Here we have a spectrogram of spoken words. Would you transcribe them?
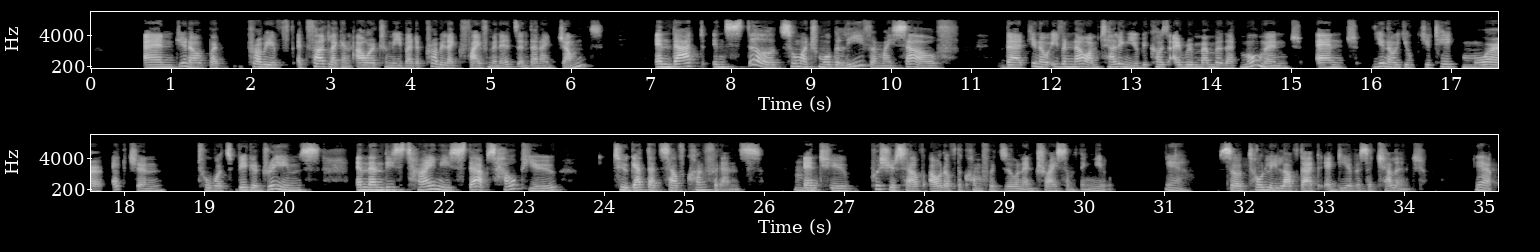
And, you know, but probably it felt like an hour to me, but probably like five minutes. And then I jumped. And that instilled so much more belief in myself that, you know, even now I'm telling you because I remember that moment. And, you know, you, you take more action towards bigger dreams. And then these tiny steps help you to get that self confidence mm-hmm. and to push yourself out of the comfort zone and try something new. Yeah. So totally love that idea as a challenge. Yeah.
